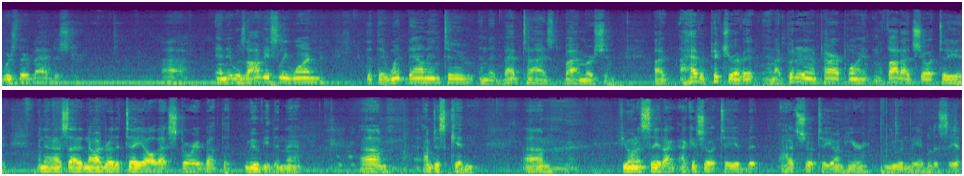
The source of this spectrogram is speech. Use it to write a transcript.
was their baptistry. Uh, and it was obviously one that they went down into and they baptized by immersion. I, I have a picture of it and I put it in a PowerPoint and I thought I'd show it to you. And then I decided, no, I'd rather tell you all that story about the movie than that. Um, I'm just kidding. Um, if you want to see it, I, I, can show it to you, but I have to show it to you on here, and you wouldn't be able to see it.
